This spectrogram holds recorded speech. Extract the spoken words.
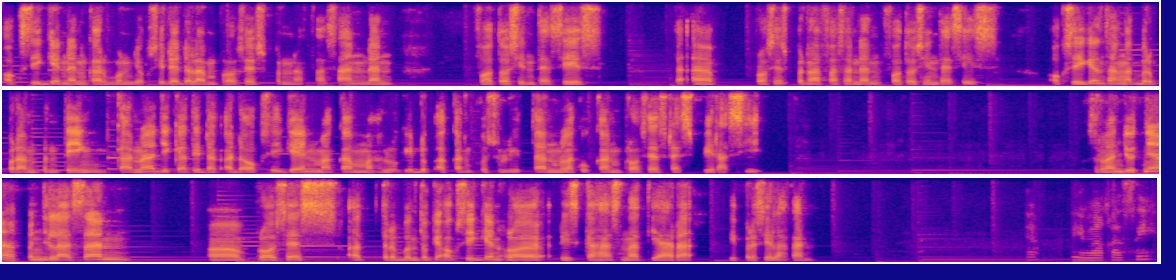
oksigen dan karbon dioksida dalam proses pernafasan dan fotosintesis. Uh, proses pernafasan dan fotosintesis. Oksigen sangat berperan penting karena jika tidak ada oksigen maka makhluk hidup akan kesulitan melakukan proses respirasi. Selanjutnya penjelasan uh, proses terbentuknya oksigen oleh Rizka Hasnatiara dipersilahkan. Terima kasih.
